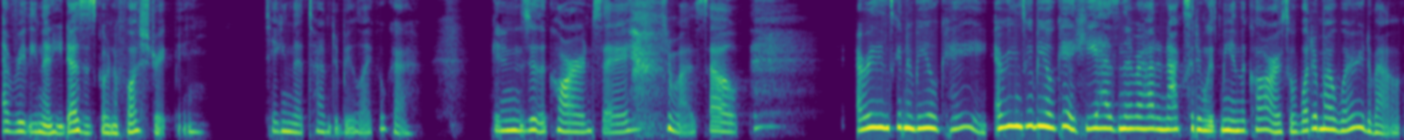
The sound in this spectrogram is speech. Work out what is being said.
everything that he does is going to frustrate me. Taking that time to be like, okay, getting into the car and say to myself, everything's going to be okay. Everything's going to be okay. He has never had an accident with me in the car. So what am I worried about?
